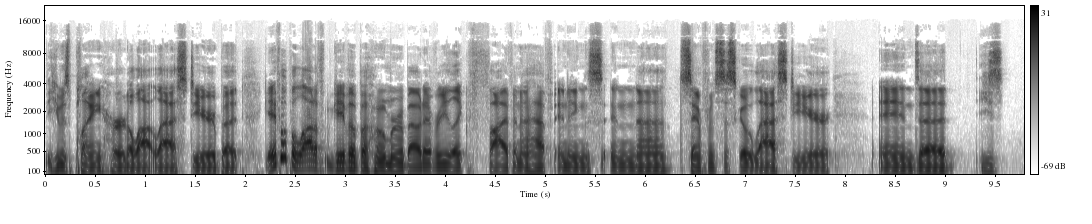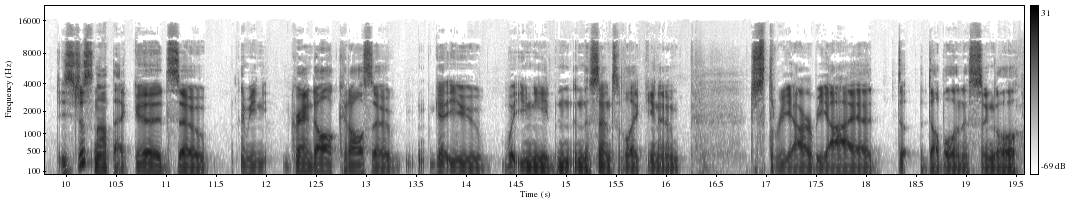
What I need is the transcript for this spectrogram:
he was playing hurt a lot last year, but gave up a lot of gave up a homer about every like five and a half innings in uh, San Francisco last year, and uh, he's he's just not that good. So I mean, Grandal could also get you what you need in, in the sense of like you know just three RBI, a, d- a double, and a single.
